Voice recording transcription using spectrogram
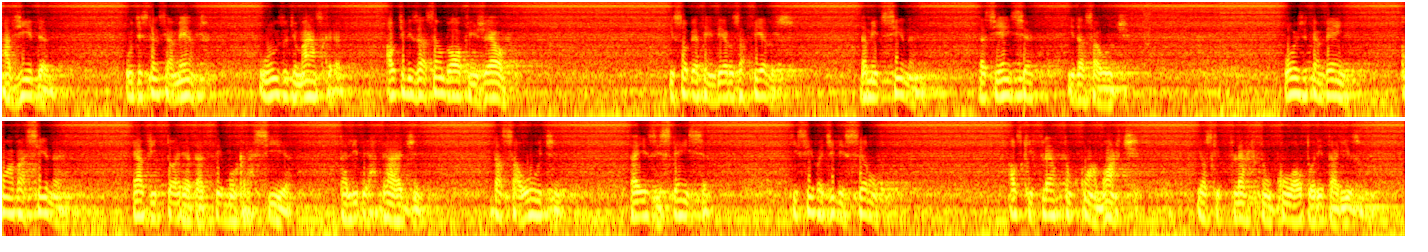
a vida, o distanciamento, o uso de máscara, a utilização do álcool em gel e soube atender os apelos da medicina, da ciência e da saúde. Hoje também, com a vacina, é a vitória da democracia, da liberdade, da saúde, da existência, que sirva de lição aos que flertam com a morte e aos que flertam com o autoritarismo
